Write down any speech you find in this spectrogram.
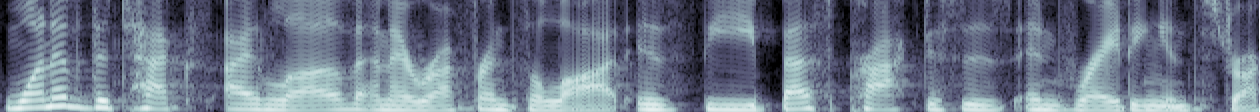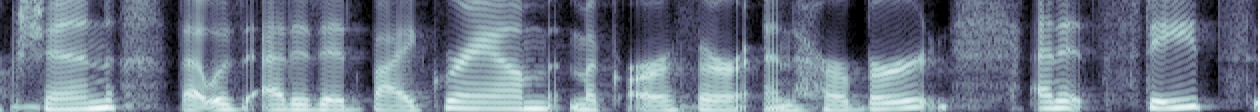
one of the texts I love and I reference a lot is the Best Practices in Writing Instruction that was edited by Graham, MacArthur, and Hebert. And it states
